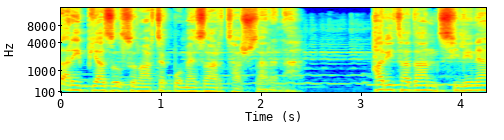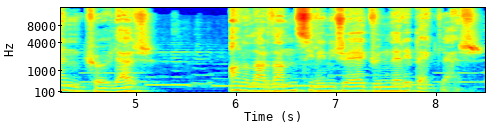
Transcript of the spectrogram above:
Garip yazılsın artık bu mezar taşlarına. Haritadan silinen köyler, anılardan silineceği günleri bekler.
